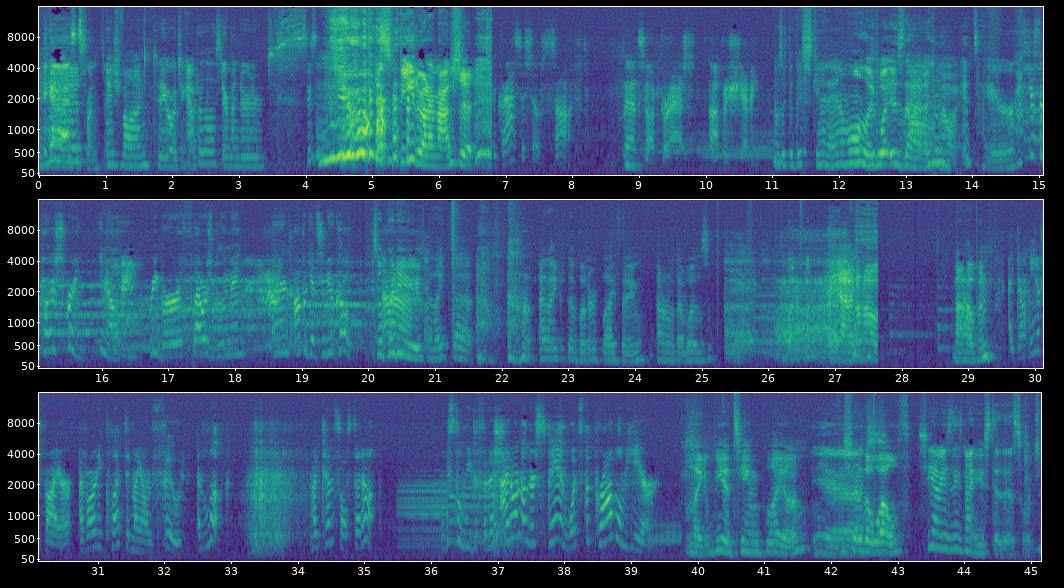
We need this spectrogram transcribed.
Hey guys, it's Bren. And Siobhan. Today we're watching Avatar The Last Airbender season you speedrunning that shit. The grass is so soft. That's not grass. Appa's shedding. I was like, did they skin an animal? Like, what is oh, that? Oh, no, it's hair. It's just a part of spring. You know, rebirth, flowers blooming, and Appa gets a new coat. So pretty. Uh, I like that. I like the butterfly thing. I don't know what that was. Butterfly. Yeah, I don't know. Not helping. I don't need a fire. I've already collected my own food, and look, my tent's all set up. We still need to finish. I don't understand. What's the problem here? Like, be a team player. Yeah. Share the wealth. She obviously is not used to this, which,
